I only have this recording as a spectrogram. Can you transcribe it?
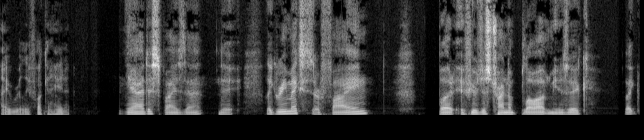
i really fucking hate it Yeah, I despise that. They, like remixes are fine, but if you're just trying to blow out music, like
